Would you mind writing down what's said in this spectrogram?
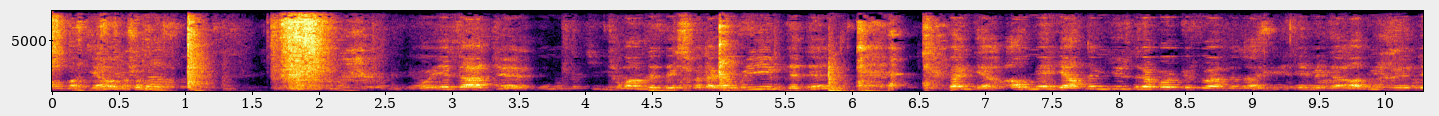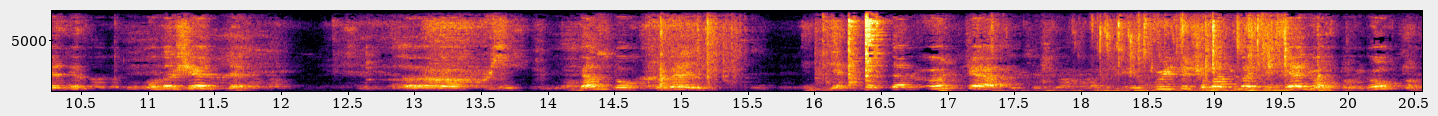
Allah ya o kadar. O eczacı tamam dedi İsmet'e koyayım dedi. Ben gel, almaya geldim 100 lira borcuz vardı daha 120 lira al 100 lira dedim. O da şey etti. Ee, ben doktora gitmekten önce bu işi çıkartmak için yer yoktu, yoktu.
